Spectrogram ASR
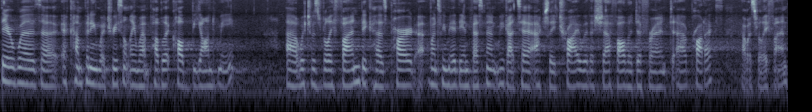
there was a, a company which recently went public called Beyond Meat, uh, which was really fun because part, uh, once we made the investment, we got to actually try with a chef all the different uh, products. That was really fun.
